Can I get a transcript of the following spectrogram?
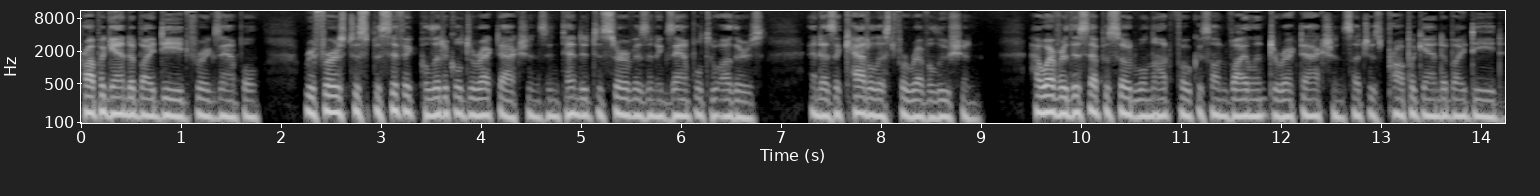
Propaganda by deed, for example, refers to specific political direct actions intended to serve as an example to others and as a catalyst for revolution. However, this episode will not focus on violent direct action such as propaganda by deed.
